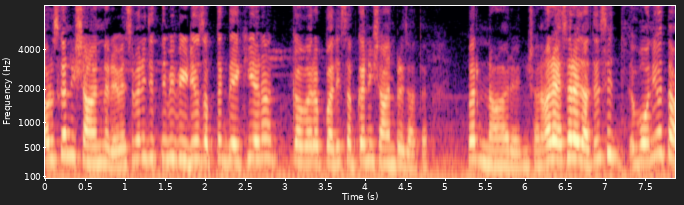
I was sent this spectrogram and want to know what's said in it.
और उसका निशान न रहे। वैसे मैंने जितनी भी वीडियोस अब तक देखी है ना कवर अप वाली सबका निशान रह जाता है। पर ना रहे निशान। और ऐसा रह जाता है जैसे वो नहीं होता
